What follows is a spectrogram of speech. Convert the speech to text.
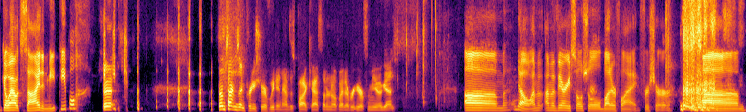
go outside and meet people? Sometimes I'm pretty sure if we didn't have this podcast, I don't know if I'd ever hear from you again. Um, no, I'm a, I'm a very social butterfly for sure. um,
